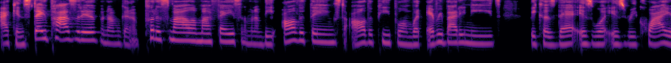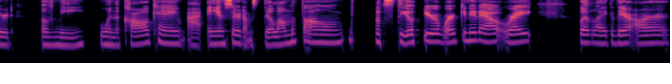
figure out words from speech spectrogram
I can stay positive and I'm going to put a smile on my face and I'm going to be all the things to all the people and what everybody needs because that is what is required of me. When the call came, I answered. I'm still on the phone. I'm still here working it out, right? But like there are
